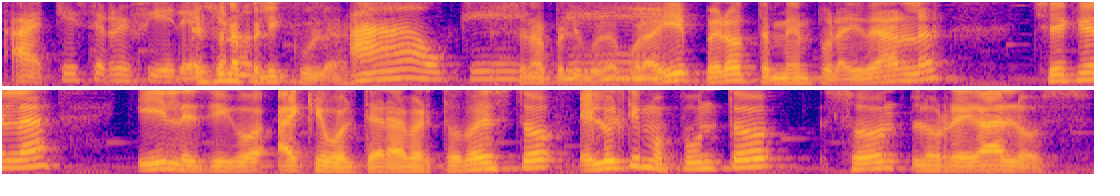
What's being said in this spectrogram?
¿A qué se refiere? Es una nos- película. Ah, ok. es una película por ahí, pero también por ahí véanla, chequenla y les digo, hay que voltear a ver todo esto. El último punto son los regalos.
